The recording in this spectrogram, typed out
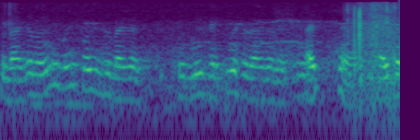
صداقت ہوگی بڑی کون سی صداقت اتنی فیکٹری میں صداقت ہے۔ اچھا۔ ایسا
